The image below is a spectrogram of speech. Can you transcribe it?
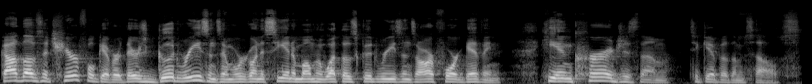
God loves a cheerful giver. There's good reasons, and we're going to see in a moment what those good reasons are for giving. He encourages them to give of themselves.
